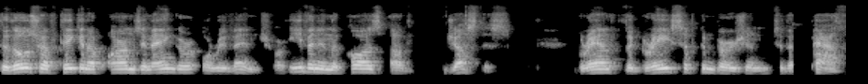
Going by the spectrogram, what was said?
To those who have taken up arms in anger or revenge, or even in the cause of justice, grant the grace of conversion to the path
